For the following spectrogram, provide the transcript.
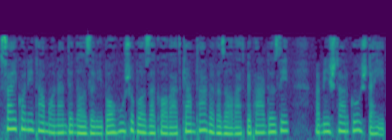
سعی کنید همانند ناظری با هوش و با ذکاوت کمتر به قضاوت بپردازید و بیشتر گوش دهید.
